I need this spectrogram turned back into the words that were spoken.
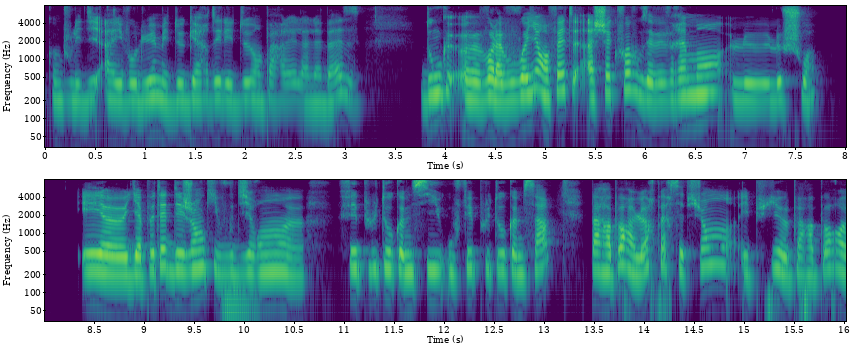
comme je vous l'ai dit, a évolué, mais de garder les deux en parallèle à la base. Donc euh, voilà, vous voyez en fait, à chaque fois, vous avez vraiment le, choix. Et euh, il y a peut-être des gens qui vous diront fais plutôt comme ci ou fais plutôt comme ça, par rapport à leur perception et puis par rapport,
